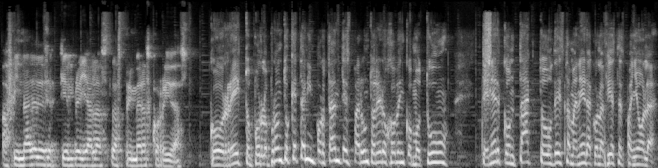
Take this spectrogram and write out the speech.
a finales de septiembre ya las, las primeras corridas. Correcto. Por lo pronto, ¿qué tan importante es para un torero joven como tú tener contacto de esta manera con la fiesta española?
